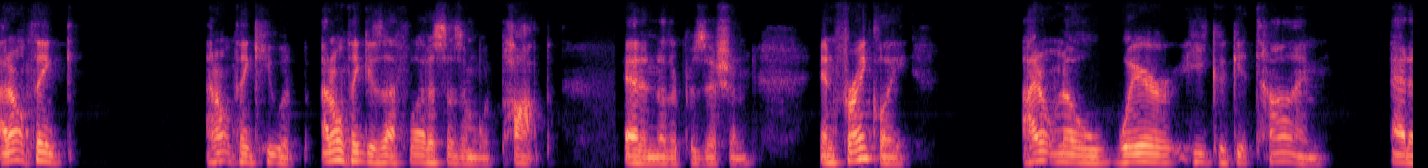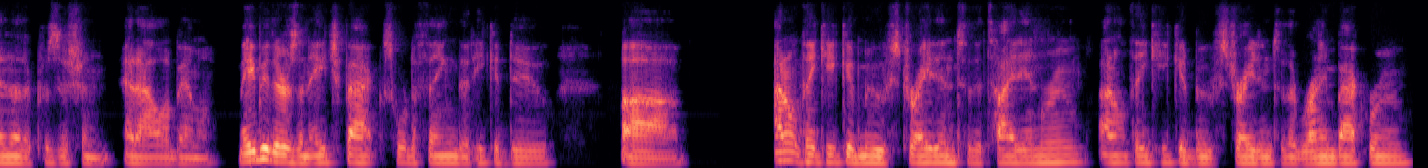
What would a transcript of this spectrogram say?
I don't think I don't think he would I don't think his athleticism would pop at another position. And frankly, I don't know where he could get time at another position at Alabama. Maybe there's an H back sort of thing that he could do. Uh, I don't think he could move straight into the tight end room. I don't think he could move straight into the running back room.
